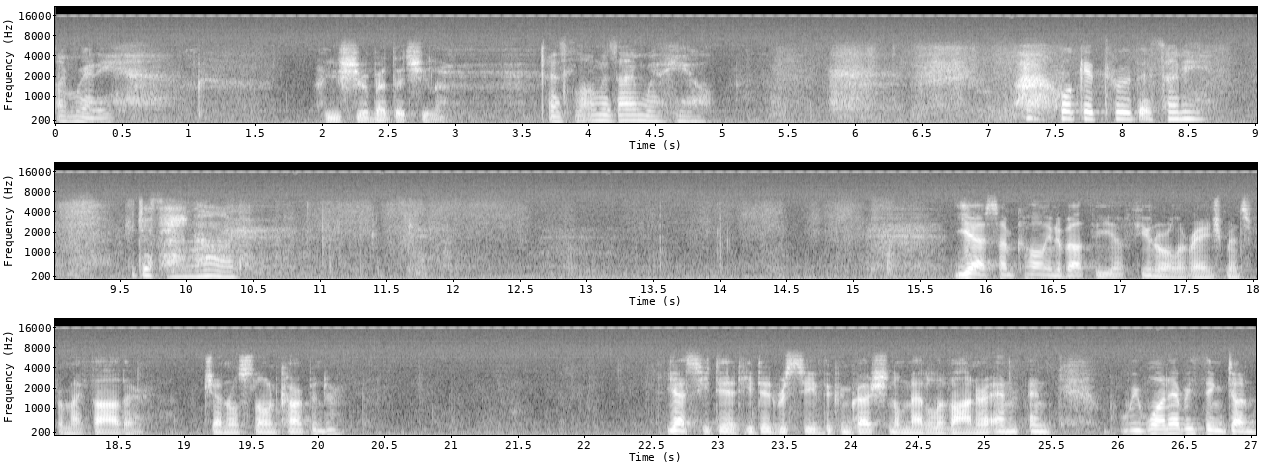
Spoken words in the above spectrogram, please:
I'm ready. Are you sure about that, Sheila? As long as I'm with you. We'll get through this, honey. You just hang on. Yes, I'm calling about the uh, funeral arrangements for my father, General Sloan Carpenter. Yes, he did. He did receive the Congressional Medal of Honor, and, and we want everything done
